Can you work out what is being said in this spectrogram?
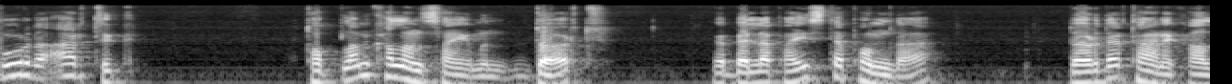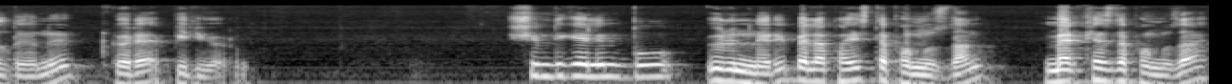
Burada artık toplam kalan sayımın 4 ve Bella Pais depomda 4'er tane kaldığını görebiliyorum. Şimdi gelin bu ürünleri Bella Pais depomuzdan merkez depomuza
